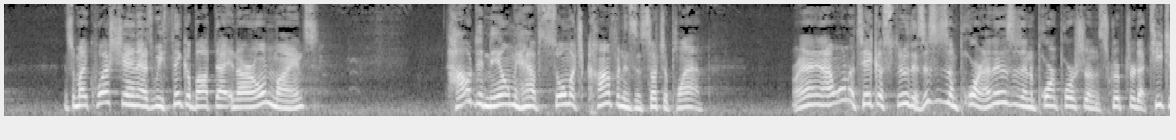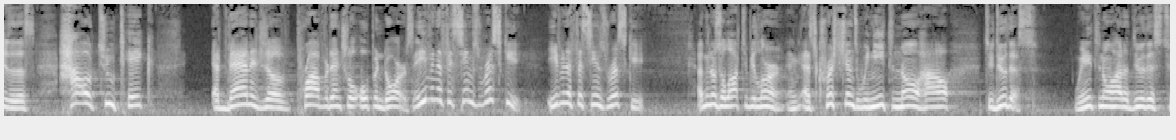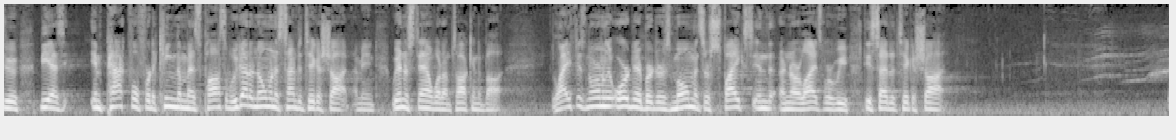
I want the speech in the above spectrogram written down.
And so my question as we think about that in our own minds, how did Naomi have so much confidence in such a plan? Right? And I want to take us through this. This is important. I think this is an important portion of scripture that teaches us how to take advantage of providential open doors, even if it seems risky. Even if it seems risky. I think there's a lot to be learned. And as Christians, we need to know how to do this. We need to know how to do this to be as impactful for the kingdom as possible. We got to know when it's time to take a shot. I mean, we understand what I'm talking about. Life is normally ordinary, but there's moments or spikes in, the, in our lives where we decide to take a shot.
